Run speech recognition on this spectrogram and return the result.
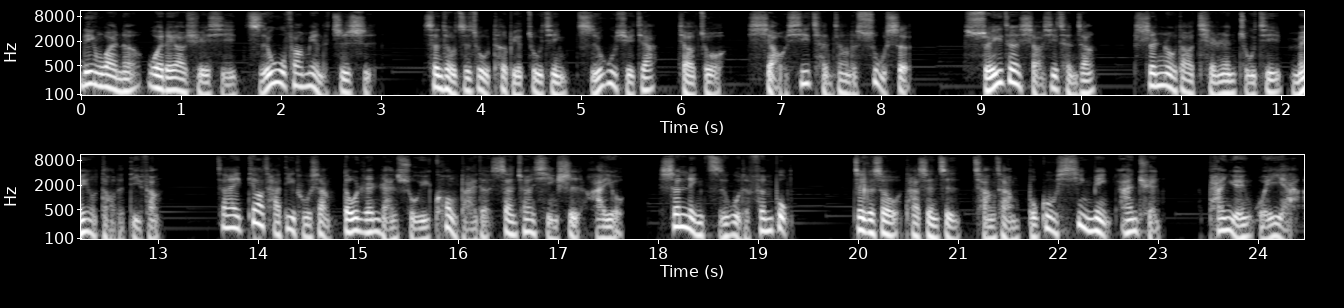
另外呢，为了要学习植物方面的知识，森丑之助特别住进植物学家叫做小西成章的宿舍。随着小西成章深入到前人足迹没有到的地方，在调查地图上都仍然属于空白的山川形势，还有森林植物的分布。这个时候，他甚至常常不顾性命安全。攀援维亚，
